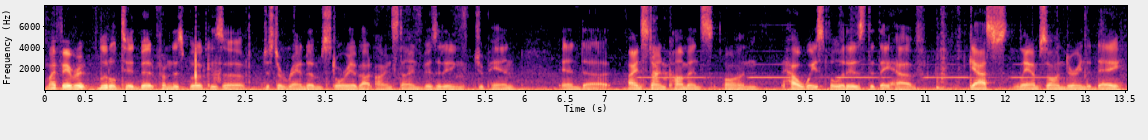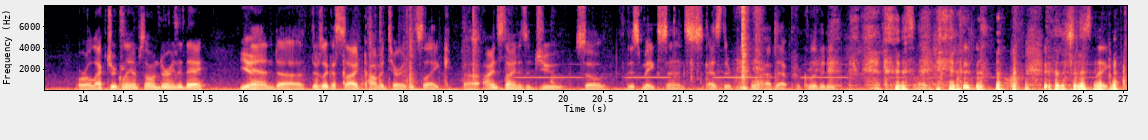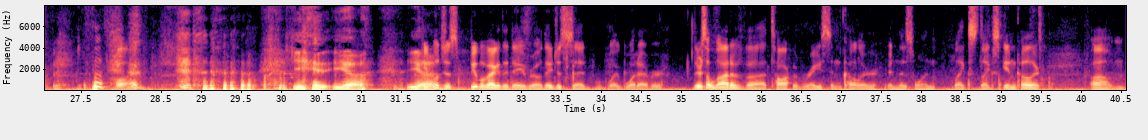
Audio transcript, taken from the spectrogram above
My favorite little tidbit from this book is a just a random story about Einstein visiting Japan, and uh, Einstein comments on how wasteful it is that they have gas lamps on during the day or electric lamps on during the day. Yeah. And uh, there's like a side commentary that's like uh, Einstein is a Jew, so this makes sense as their people have that proclivity. It's like, it's just like, what the fuck? yeah, yeah. People just people back in the day, bro. They just said like whatever. There's a lot of uh, talk of race and color in this one, like like skin color. Um,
